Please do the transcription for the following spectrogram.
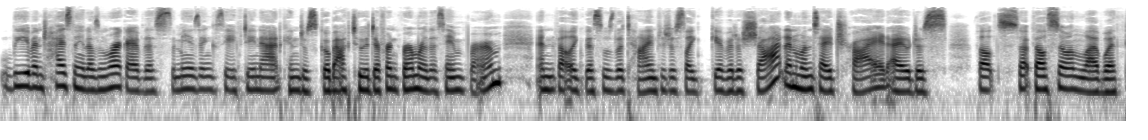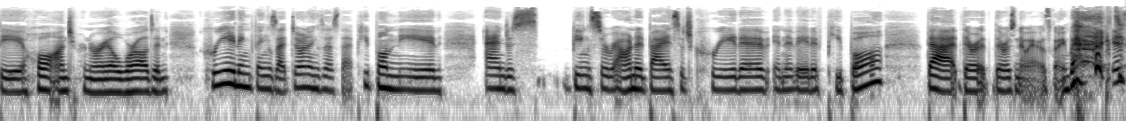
leave and try something that doesn't work, I have this amazing safety net. Can just go back to a different firm or the same firm, and felt like this was the time to just like give it a shot. And once I tried, I just felt so, so in love with the whole entrepreneurial world and creating things that don't exist that people need, and just being surrounded by such creative, innovative people that there there was no way I was going back. Isn't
